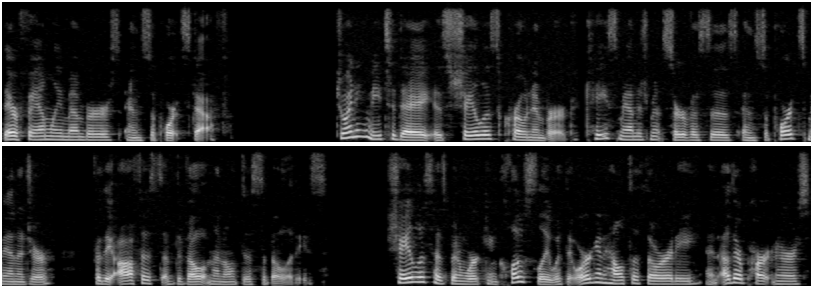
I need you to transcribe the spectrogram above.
their family members, and support staff. Joining me today is Chelas Kronenberg, Case Management Services and Supports Manager for the Office of Developmental Disabilities. Shalis has been working closely with the Oregon Health Authority and other partners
